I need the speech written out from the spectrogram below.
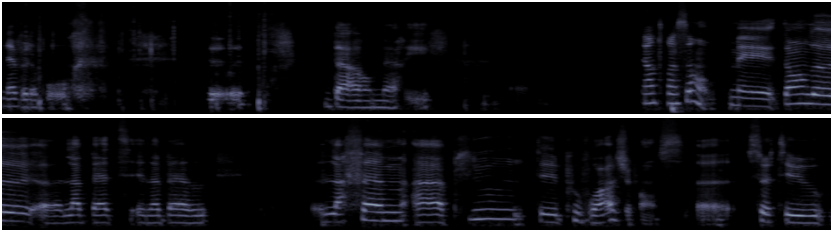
inevitable dans Marie. C'est intéressant, mais dans le, euh, La Bête et la Belle, la femme a plus de pouvoir, je pense, euh, surtout euh,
